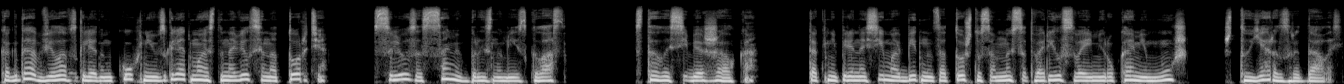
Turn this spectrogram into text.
Когда обвела взглядом кухню, и взгляд мой остановился на торте, слезы сами брызнули из глаз. Стало себя жалко. Так непереносимо обидно за то, что со мной сотворил своими руками муж, что я разрыдалась.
